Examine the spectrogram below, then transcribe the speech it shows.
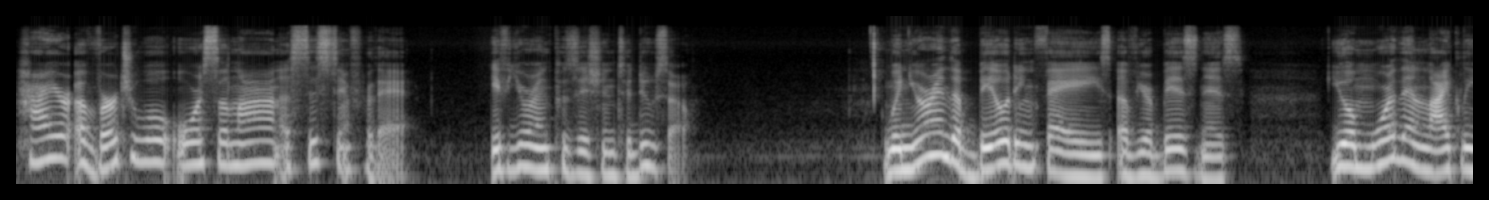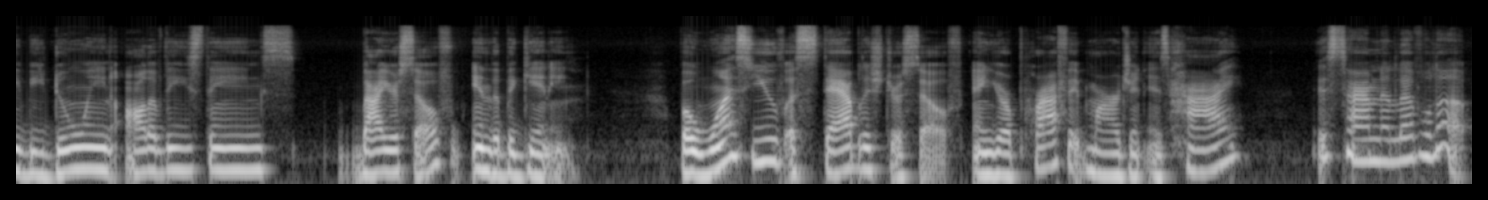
Hire a virtual or salon assistant for that if you're in position to do so. When you're in the building phase of your business, you'll more than likely be doing all of these things by yourself in the beginning. But once you've established yourself and your profit margin is high, it's time to level up.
